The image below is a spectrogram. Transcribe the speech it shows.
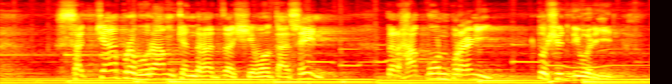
सच्चा प्रभू रामचंद्राचा सेवक असेल तर हा कोण प्राणी? तो शुद्धीवर येईल.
